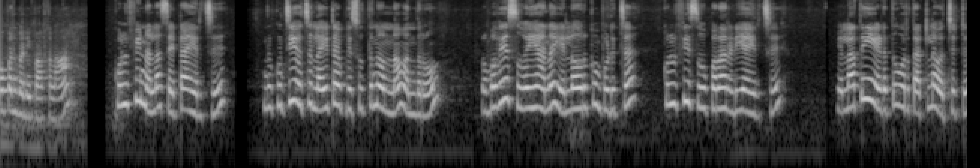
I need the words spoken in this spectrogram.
ஓப்பன் பண்ணி பார்க்கலாம். குல்ஃபி நல்லா செட் ஆயிடுச்சு இந்த குச்சியை வச்சு லைட்டாக இப்படி சுற்றினோம்னா வந்துடும் ரொம்பவே சுவையான எல்லோருக்கும் பிடிச்ச குல்ஃபி சூப்பராக ரெடி ஆயிடுச்சு எல்லாத்தையும் எடுத்து ஒரு தட்டில் வச்சுட்டு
